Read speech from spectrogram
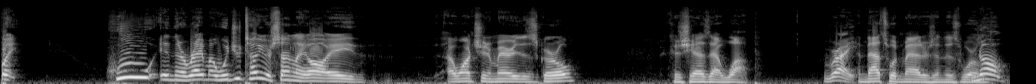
But who in their right mind would you tell your son like, oh, hey, I want you to marry this girl because she has that WAP, right and that's what matters in this world. no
